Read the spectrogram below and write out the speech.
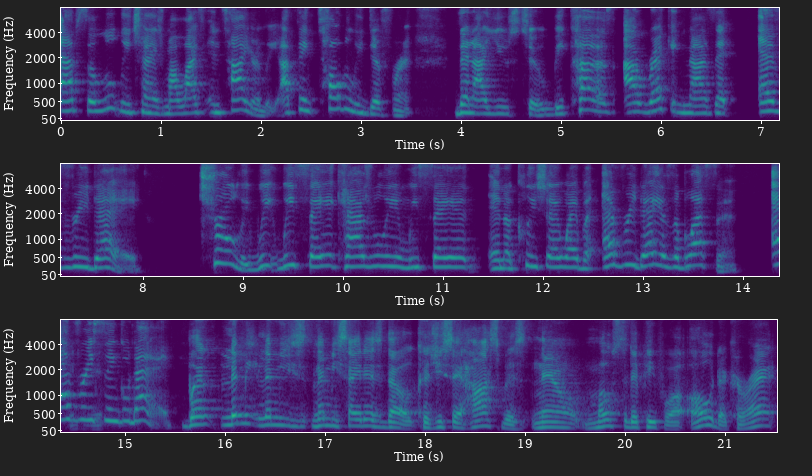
absolutely changed my life entirely. I think totally different than I used to because I recognize that every day truly we we say it casually and we say it in a cliche way but every day is a blessing every single day. But let me let me let me say this though, because you said hospice. Now most of the people are older, correct?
